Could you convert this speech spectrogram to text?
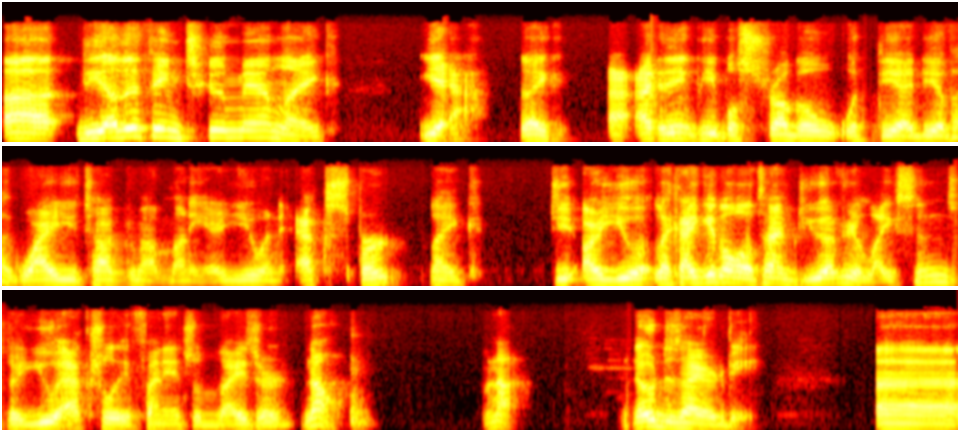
Uh, the other thing, too, man, like, yeah, like, I think people struggle with the idea of like, why are you talking about money? Are you an expert? Like, do, are you like I get all the time? Do you have your license? Are you actually a financial advisor? No, I'm not. No desire to be. Uh,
